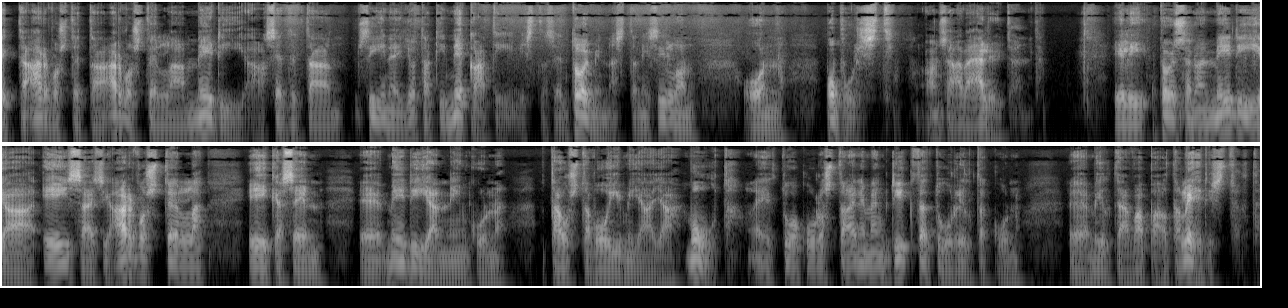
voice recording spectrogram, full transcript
että arvostetaan, arvostellaan mediaa, asetetaan siinä jotakin negatiivista sen toiminnasta, niin silloin on populisti. On se aivan älytöntä. Eli toisin sanoen mediaa ei saisi arvostella, eikä sen eh, median niin kuin taustavoimia ja muuta. Tuo kuulostaa enemmän diktatuurilta kuin eh, miltään vapaalta lehdistöltä.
